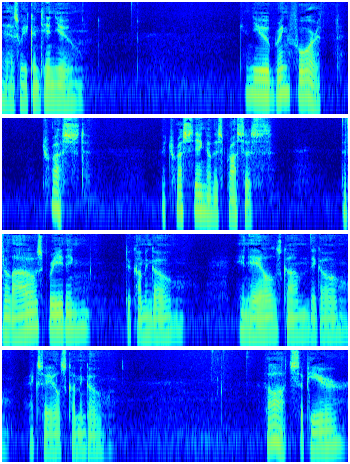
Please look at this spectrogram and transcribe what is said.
As we continue, can you bring forth trust, the trusting of this process that allows breathing to come and go. Inhales come, they go. Exhales come and go. Thoughts appear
